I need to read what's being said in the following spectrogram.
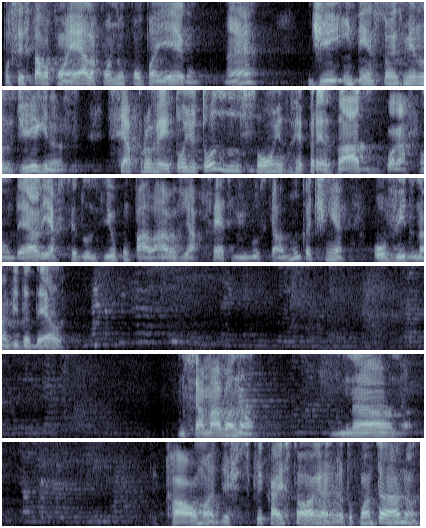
Você estava com ela quando um companheiro, né, de intenções menos dignas, se aproveitou de todos os sonhos represados no coração dela e a seduziu com palavras de afeto e de luz que ela nunca tinha ouvido na vida dela? Não se amava, não. Não, não. Calma, deixa eu explicar a história. Eu tô contando. O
